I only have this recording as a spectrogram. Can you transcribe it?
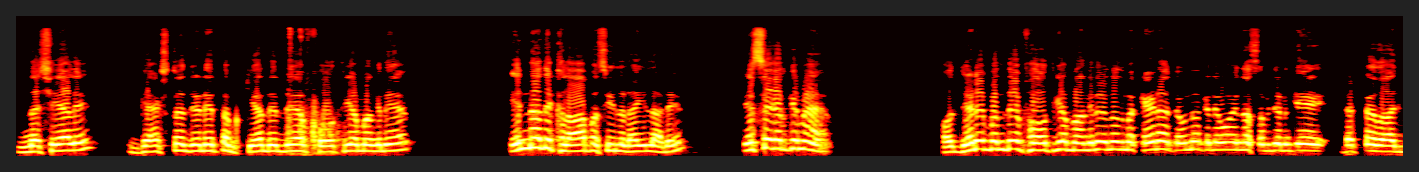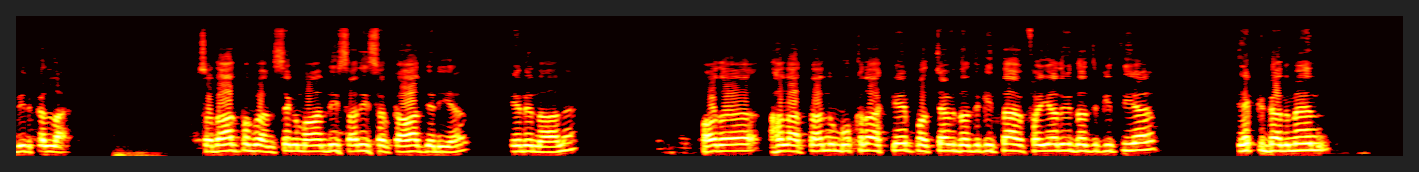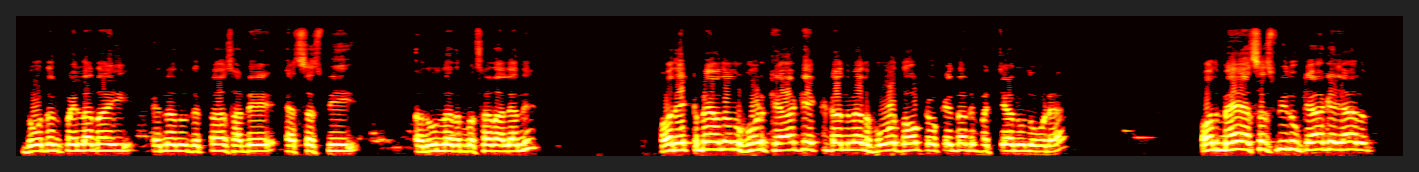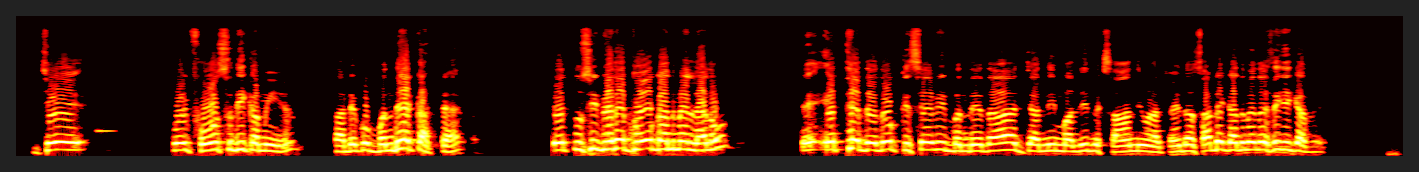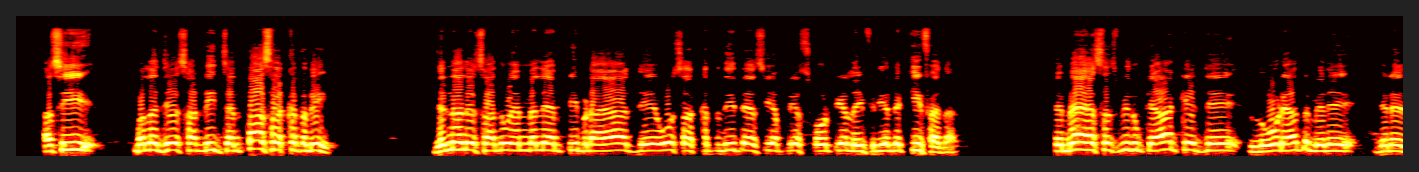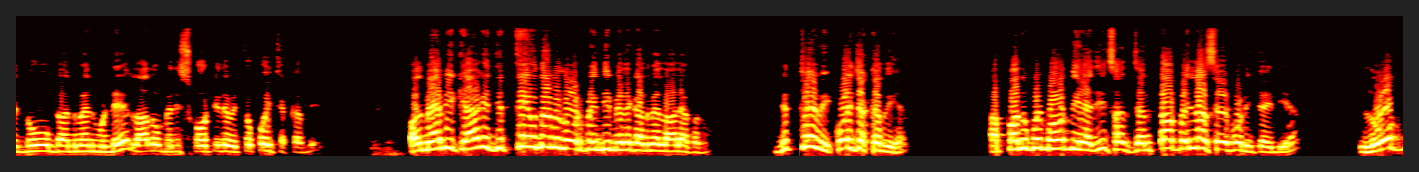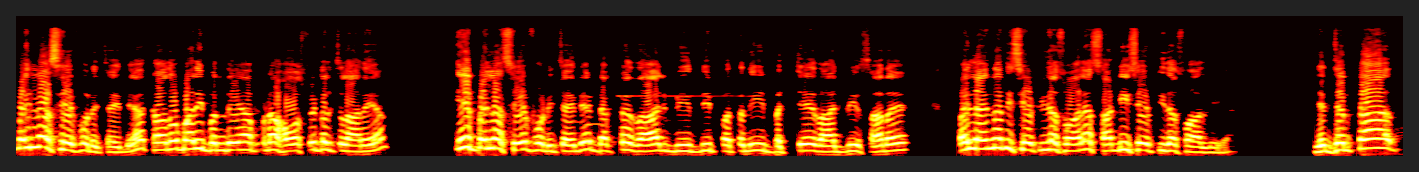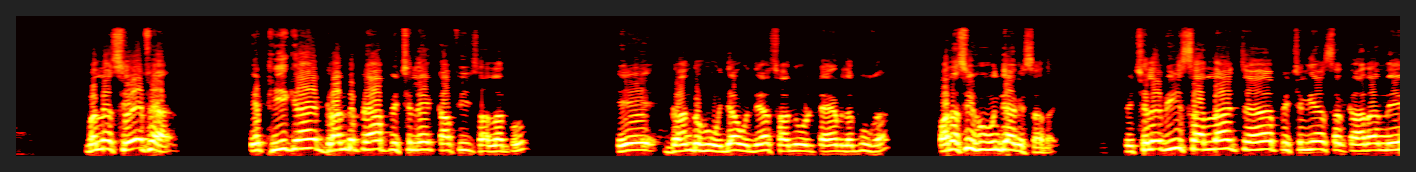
ਨਸ਼ੇ ਵਾਲੇ ਗੈਂਗਸਟਰ ਜਿਹੜੇ ਧਮਕੀਆਂ ਦਿੰਦੇ ਆ, ਫੌਤੀਆਂ ਮੰਗਦੇ ਆ ਇਹਨਾਂ ਦੇ ਖਿਲਾਫ ਅਸੀਂ ਲੜਾਈ ਲੜੇ। ਇਸੇ ਕਰਕੇ ਮੈਂ ਔਰ ਜਿਹੜੇ ਬੰਦੇ ਫੌਤੀਆਂ ਮੰਗਦੇ, ਉਹਨਾਂ ਨੂੰ ਮੈਂ ਕਹਿਣਾ ਚਾਹੁੰਦਾ ਕਿ ਉਹ ਇਹਨਾਂ ਸਮਝਣ ਕਿ ਡਾਕਟਰ ਰਾਜਵੀਰ ਕੱਲਾ, ਸਰਦਾਰ ਭਗਵੰਤ ਸਿੰਘ ਮਾਨ ਦੀ ਸਾਰੀ ਸਰਕਾਰ ਜਿਹੜੀ ਆ, ਇਹਦੇ ਨਾਲ ਹੈ। ਔਰ ਹਾਲਾਤਾਂ ਨੂੰ ਮੁੱਖ ਰੱਖ ਕੇ ਪਰਚਾ ਵੀ ਦਰਜ ਕੀਤਾ, ਐਫ ਆਈ ਆਰ ਵੀ ਦਰਜ ਕੀਤੀ ਆ। ਇੱਕ ਗਨਮੈਨ ਦੋ ਦਿਨ ਪਹਿਲਾਂ ਦਾ ਹੀ ਇਹਨਾਂ ਨੂੰ ਦਿੱਤਾ ਸਾਡੇ ਐਸ ਐਸ ਪੀ ਰੂਲਰ ਮਸਰ ਵਾਲਿਆਂ ਨੇ। ਔਰ ਇੱਕ ਮੈਂ ਉਹਨਾਂ ਨੂੰ ਹੁਣ ਕਿਹਾ ਕਿ ਇੱਕ ਗਨਮੈਨ ਹੋਰ ਦੋ ਕਿਉਂਕਿ ਇਹਨਾਂ ਦੇ ਬੱਚਿਆਂ ਨੂੰ ਲੋੜ ਹੈ। ਔਰ ਮੈਂ ਐਸਐਸਪੀ ਨੂੰ ਕਿਹਾ ਕਿ ਯਾਰ ਜੇ ਕੋਈ ਫੋਰਸ ਦੀ ਕਮੀ ਹੈ, ਸਾਡੇ ਕੋਲ ਬੰਦੇ ਘੱਟ ਹੈ, ਤੇ ਤੁਸੀਂ ਮੇਰੇ ਦੋ ਗਨਮੈਨ ਲੈ ਲਓ, ਤੇ ਇੱਥੇ ਦੇ ਦਿਓ ਕਿਸੇ ਵੀ ਬੰਦੇ ਦਾ ਜਾਨੀ ਮਾਲੀ ਨੁਕਸਾਨ ਨਹੀਂ ਹੋਣਾ ਚਾਹੀਦਾ। ਸਾਡੇ ਗਨਮੈਨ ਅਸੀਂ ਕੀ ਕਰਦੇ? ਅਸੀਂ ਮਤਲਬ ਜੇ ਸਾਡੀ ਜਨਤਾ ਸੁਰੱਖਿਅਤ ਨਹੀਂ ਜਿਨ੍ਹਾਂ ਨੇ ਸਾਨੂੰ ਐਮਐਲਏ ਐਮਪੀ ਬਣਾਇਆ, ਜੇ ਉਹ ਸੁਰੱਖਿਅਤ ਦੀ ਤੇ ਅਸੀਂ ਆਪਣੀਆਂ ਸਕਿਉਰਟੀਆਂ ਲਈ ਫਿਰੀਏ ਤੇ ਕੀ ਫਾਇਦਾ? ਤੇ ਮੈਂ ਐਸਐਸਪੀ ਨੂੰ ਕਿਹਾ ਕਿ ਜੇ ਲੋੜ ਆ ਤੇ ਮੇਰੇ ਜਿਹੜੇ ਦੋ ਗਨਮੈਨ ਮੁੰਡੇ, ਲਾ ਲਓ ਮੇਰੀ ਸਕਿਉਰਟੀ ਦੇ ਵਿੱਚੋਂ ਕੋਈ ਚੱਕਰ ਨਹੀਂ। ਔਰ ਮੈਂ ਵੀ ਕਿਹਾ ਕਿ ਜਿੱਥੇ ਉਹਨਾਂ ਨੂੰ ਲੋੜ ਪੈਂਦੀ, ਮੇਰੇ ਗਨਮੈਨ ਲਾ ਲਿਆ ਕਰੋ। ਜਿੱਥੇ ਵੀ ਕੋਈ ਚੱਕਰ ਨਹੀਂ ਹੈ। ਆਪਾਂ ਨੂੰ ਕੋਈ ਬਹੁਤ ਨਹੀਂ ਹੈ ਜੀ। ਜਨਤਾ ਪਹਿਲਾਂ ਸੇਫ ਹੋਣੀ ਚਾਹੀਦੀ ਆ। ਲੋਕ ਪਹਿਲਾਂ ਸੇਫ ਹੋਣੇ ਚਾਹੀਦੇ ਆ। ਕਾਰੋਬਾਰੀ ਬੰਦੇ ਆ, ਆਪਣਾ ਹਸਪੀਟਲ ਚਲਾ ਰਹੇ ਆ। ਇਹ ਪਹਿਲਾਂ ਸੇਫ ਹੋਣੀ ਚਾਹੀਦੀ ਹੈ। ਡਾਕਟਰ ਰਾਜਵੀਰ ਦੀ ਪਤਨੀ, ਬੱਚੇ ਰਾਜਵੀਰ ਸਾਰੇ, ਪਹਿਲਾਂ ਇਹਨਾਂ ਦੀ ਸੇਫਟੀ ਦਾ ਸਵਾਲ ਹੈ, ਸਾਡੀ ਸੇਫਟੀ ਦਾ ਸਵਾਲ ਨਹੀਂ ਹੈ। ਜੇ ਜਨਤਾ ਮਤਲਬ ਸੇਫ ਹੈ, ਇਹ ਠੀਕ ਹੈ ਗੰਦ ਪਿਆ ਪਿਛਲੇ ਕਾਫੀ ਸਾਲਾਂ ਤੋਂ। ਇਹ ਗੰਦ ਹੁੰਦਿਆਂ ਹੁੰਦਿਆਂ ਸਾਨੂੰ ਹੁਣ ਟਾਈਮ ਲੱਗੂਗਾ, ਪਰ ਅਸੀਂ ਹੋਂ ਜਾਾਂਗੇ ਸਾਰਾ। ਪਿਛਲੇ 20 ਸਾਲਾਂ ਚ ਪਿਛਲੀਆਂ ਸਰਕਾਰਾਂ ਨੇ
